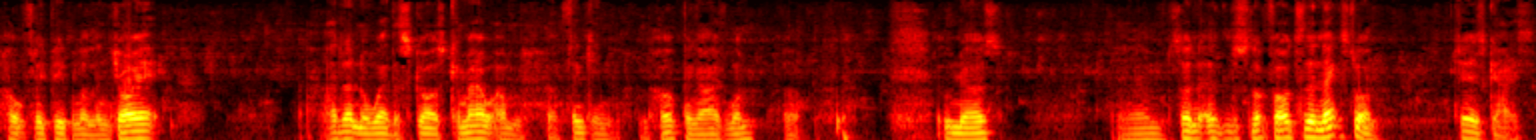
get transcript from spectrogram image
hopefully, people will enjoy it. I don't know where the scores come out. I'm, I'm thinking, I'm hoping I've won, but who knows. Um, so just look forward to the next one. Cheers, guys.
